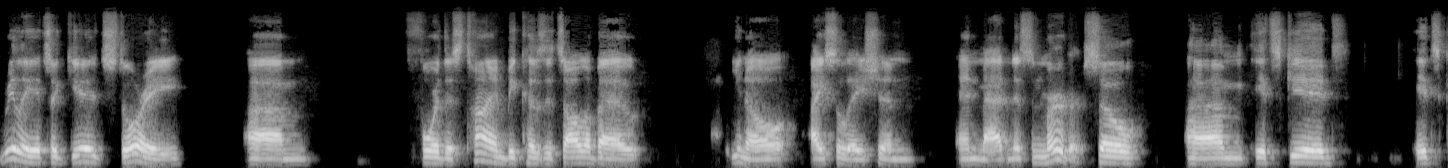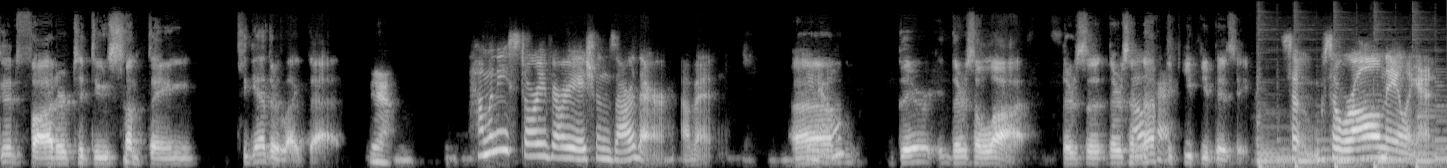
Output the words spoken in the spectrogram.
really, it's a good story um, for this time because it's all about you know isolation and madness and murder so um, it's good it's good fodder to do something together like that yeah how many story variations are there of it um, know? there there's a lot There's a there's enough Okay. to keep you busy. So so we're all nailing it.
